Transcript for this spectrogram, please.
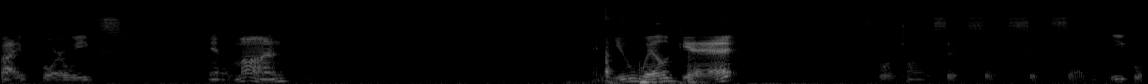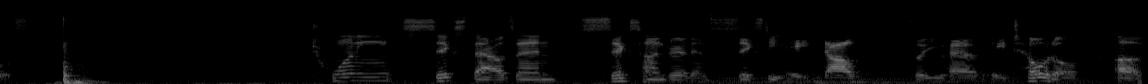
by four weeks in a month, and you will get four times six, six, six, seven equals $26,668. So you have a total of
